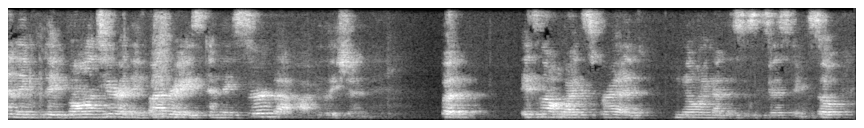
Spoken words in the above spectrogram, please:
And they, they volunteer and they fundraise and they serve that population. But it's not widespread knowing that this is existing. So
